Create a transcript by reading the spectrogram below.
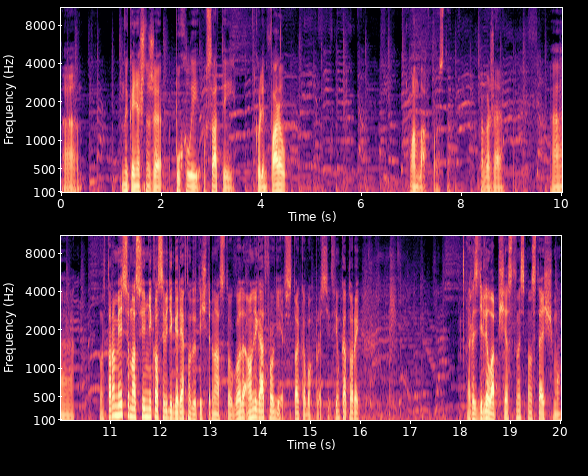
А, Ну и, конечно же, пухлый, усатый Колин Фаррелл. One Love просто. Обожаю. На втором месте у нас фильм Николаса Види Горефна 2013 года Only God Forgives, Только Бог простит. Фильм, который разделил общественность по-настоящему.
